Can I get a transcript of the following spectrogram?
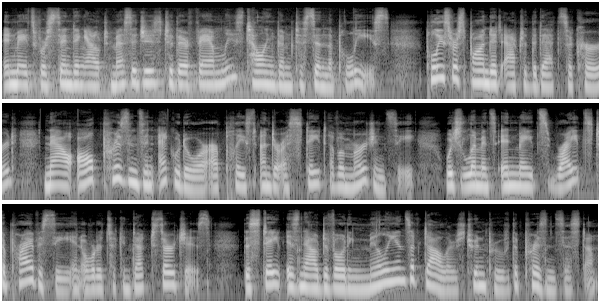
Inmates were sending out messages to their families telling them to send the police. Police responded after the deaths occurred. Now, all prisons in Ecuador are placed under a state of emergency, which limits inmates' rights to privacy in order to conduct searches. The state is now devoting millions of dollars to improve the prison system.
